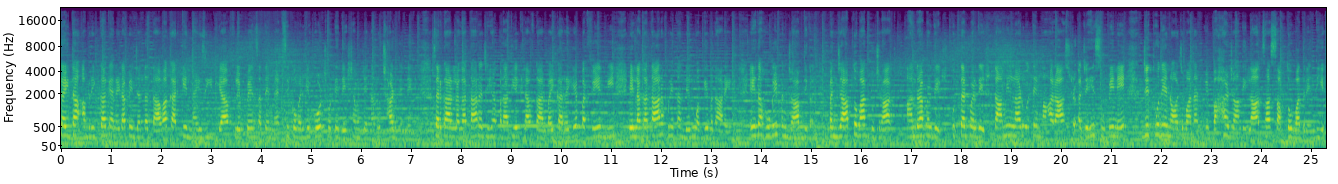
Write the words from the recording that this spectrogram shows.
ਕਈ ਤਾਂ ਅਮਰੀਕਾ, ਕੈਨੇਡਾ ਭੇਜਣ ਦਾ ਦਾਅਵਾ ਕਰਕੇ ਨਾਈਜੀਰੀਆ, ਫਿਲੀਪੀਨਸ ਅਤੇ ਮੈਕਸੀਕੋ ਵਰਗੇ ਹੋਰ ਛੋਟੇ ਦੇਸ਼ਾਂ ਵਿੱਚ ਇਹਨਾਂ ਨੂੰ ਛੱਡ ਦਿੰਦੇ ਨੇ। ਸਰਕਾਰ ਲਗਾਤਾਰ ਅਜਿਹੇ ਅਪਰਾਧੀਆਂ ਖਿਲਾਫ ਕਾਰਵਾਈ ਕਰ ਰਹੀ ਹੈ, ਪਰ ਫਿਰ ਵੀ ਇਹ ਲਗਾਤਾਰ ਆਪਣੇ ਧੰਦੇ ਨੂੰ ਅੱਗੇ ਵਧਾ ਰਹੇ ਨੇ। ਇਹ ਤਾਂ ਹੋ ਗਈ ਪੰਜਾਬ ਦੀ ਗੱਲ। ਪੰਜਾਬ ਤੋਂ ਬਾਅਦ ਗੁਜਰਾਤ। ਆਂਧਰਾ ਪ੍ਰਦੇਸ਼, ਉੱਤਰ ਪ੍ਰਦੇਸ਼, ਤਾਮਿਲਨਾਡੂ ਅਤੇ ਮਹਾਰਾਸ਼ਟਰ ਅਜਿਹੇ ਸੂਬੇ ਨੇ ਜਿੱਥੋਂ ਦੇ ਨੌਜਵਾਨਾਂ ਨੂੰ ਵੀ ਬਾਹਰ ਜਾਣ ਦੀ ਲਾਲਸਾ ਸਭ ਤੋਂ ਵੱਧ ਰਹਿੰਦੀ ਹੈ।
